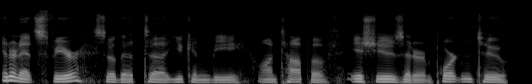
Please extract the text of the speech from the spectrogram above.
internet sphere so that uh, you can be on top of issues that are important to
